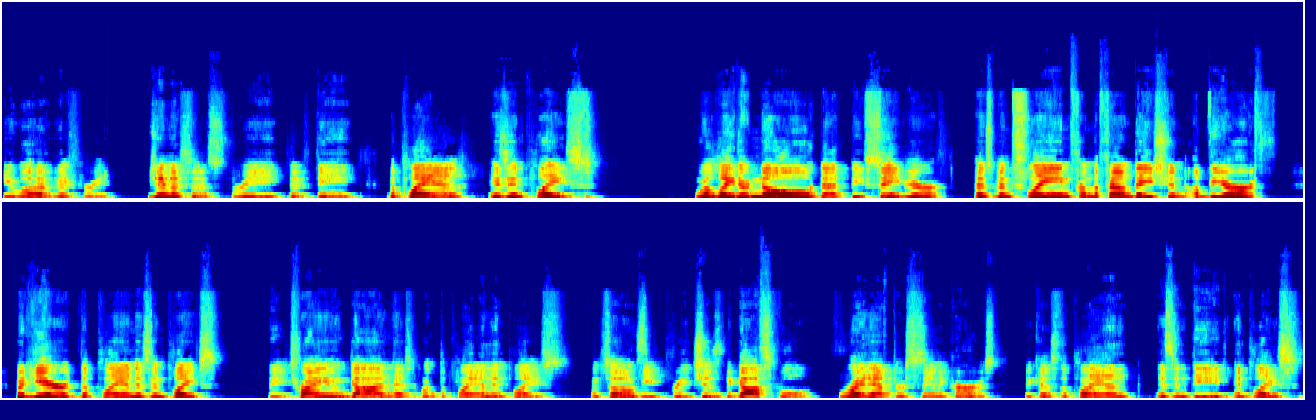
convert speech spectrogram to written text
He will have victory. Genesis 3:15. The plan is in place. We'll later know that the Savior has been slain from the foundation of the earth. But here, the plan is in place. The triune God has put the plan in place. And so he preaches the gospel right after sin occurs because the plan is indeed in place.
